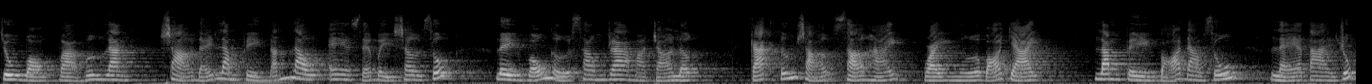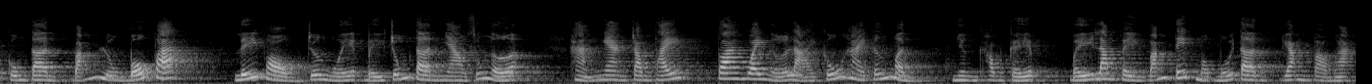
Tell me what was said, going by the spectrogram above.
Chu Bột và Vương Lăng Sợ để Lâm Phiền đánh lâu e sẽ bị sơ suất. Liền vỗ ngựa xong ra mà trợ lực. Các tướng sợ sợ hãi Quay ngựa bỏ chạy. Lâm Phiền bỏ đao xuống Lẹ tài rút cung tên bắn luôn bốn phát. Lý Phồn, Trương Nguyệt bị trúng tên nhào xuống ngựa. Hạng ngang trông thấy Toan quay ngựa lại cứu hai tướng mình. Nhưng không kịp, Bị Lâm Phiền bắn tiếp một mũi tên găm vào mặt.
